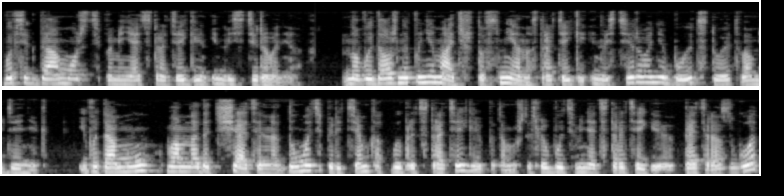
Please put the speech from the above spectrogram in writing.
вы всегда можете поменять стратегию инвестирования. Но вы должны понимать, что смена стратегии инвестирования будет стоить вам денег. И потому вам надо тщательно думать перед тем, как выбрать стратегию, потому что если вы будете менять стратегию пять раз в год,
